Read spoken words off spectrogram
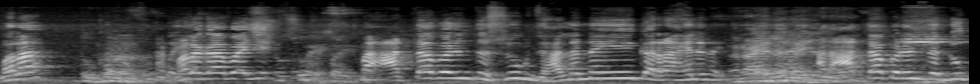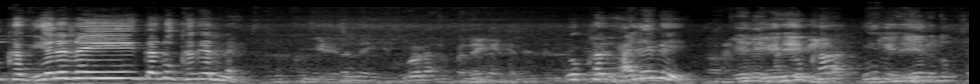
मला मला काय पाहिजे? मग आतापर्यंत सुख झालं नाही का राहिलं नाही? आणि आतापर्यंत दुःख गेलं नाही का दुःख गेलं नाही? दुःख झाले बी. दुःख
